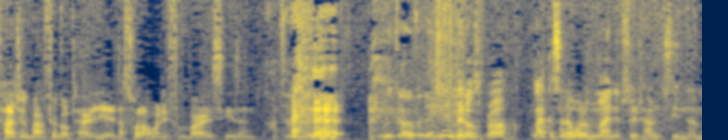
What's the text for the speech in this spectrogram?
Patrick Bamford got player of the year. That's what I wanted from Borough this season. I don't know. we go over there. See and- Middlesbrough. Like I said, I wouldn't mind Ipswich. I haven't seen them.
